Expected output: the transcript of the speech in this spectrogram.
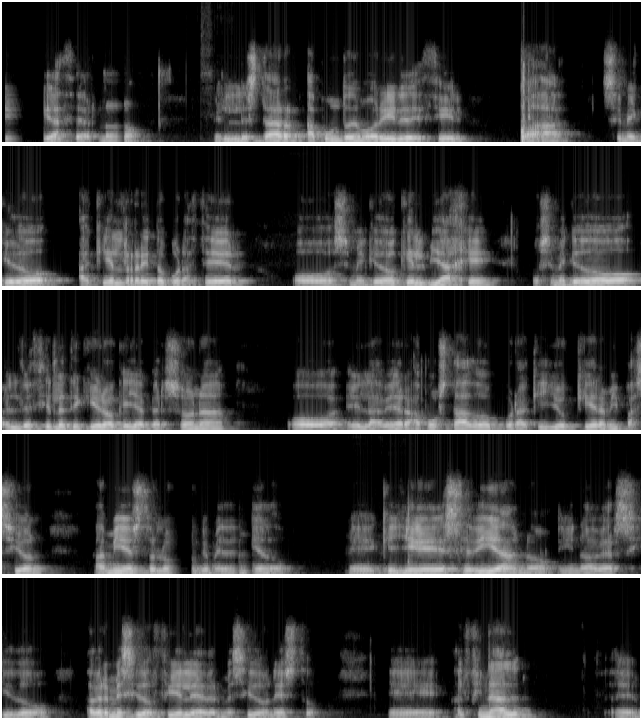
quería hacer, ¿no? El estar a punto de morir y decir, se me quedó aquel reto por hacer, o se me quedó aquel viaje, o se me quedó el decirle te quiero a aquella persona, o el haber apostado por aquello que era mi pasión. A mí esto es lo que me da miedo, eh, que llegue ese día ¿no? y no haber sido, haberme sido fiel y haberme sido honesto. Eh, al final, eh,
